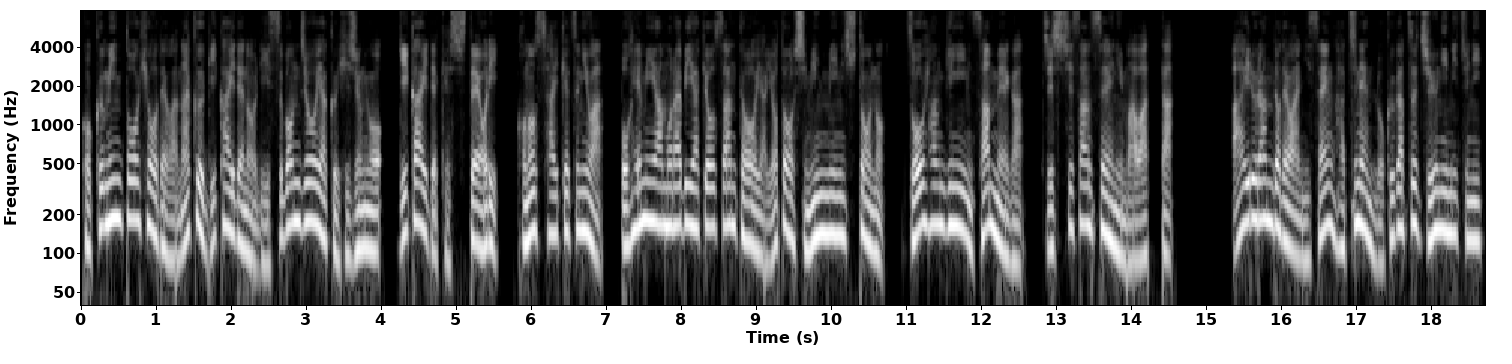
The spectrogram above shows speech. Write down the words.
国民投票ではなく議会でのリスボン条約批准を議会で決しており、この採決には、ボヘミア・モラビア共産党や与党市民民主党の造反議員3名が実施賛成に回った。アイルランドでは2008年6月12日に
